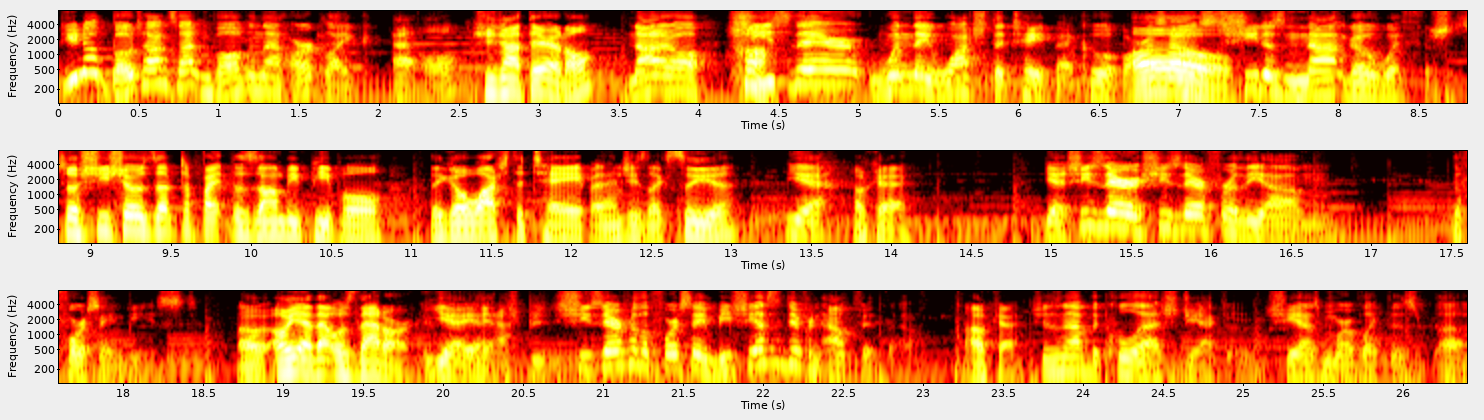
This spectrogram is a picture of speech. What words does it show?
do you know Botan's not involved in that arc like at all? She's not there at all. Not at all. Huh. She's there when they watch the tape at Kuwabara's Oh. house. She does not go with them. So she shows up to fight the zombie people. They go watch the tape, and then she's like, "See ya." Yeah, Okay. yeah. She's there. She's there for the um, the Forsaken Beast. Oh, oh yeah, that was that arc. Yeah, yeah. She's there for the Forsaken Beast. She has a different outfit though. Okay. She doesn't have the cool ass jacket. She has more of like this uh,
